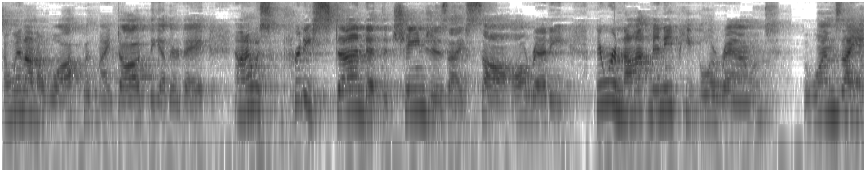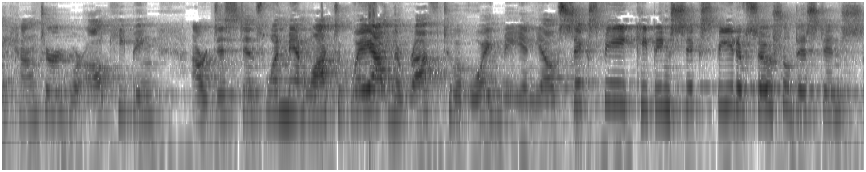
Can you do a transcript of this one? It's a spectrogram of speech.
I went on a walk with my dog the other day, and I was pretty stunned at the changes I saw already. There were not many people around. The ones I encountered were all keeping our distance. One man walked way out in the rough to avoid me and yelled, Six feet, keeping six feet of social distance.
